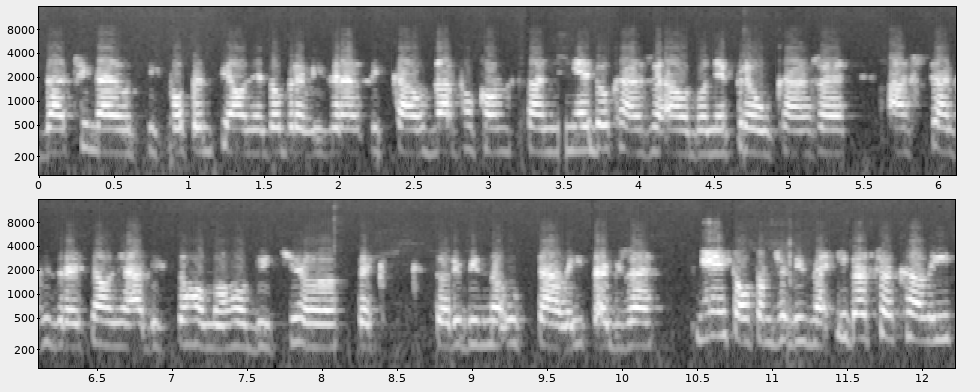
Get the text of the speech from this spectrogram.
začínajúcich potenciálne dobre vyzerajúcich kauz napokon sa nedokáže alebo nepreukáže až tak zreteľne, aby z toho mohol byť eh, text, ktorý by sme ustali. Takže nie je to o tom, že by sme iba čakali,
